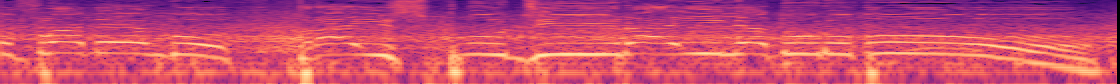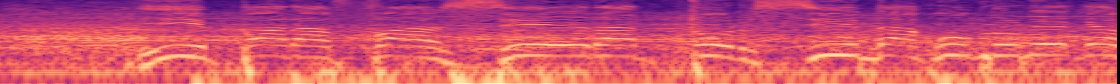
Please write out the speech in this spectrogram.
Do Flamengo para explodir a Ilha do Urubu! e para fazer a torcida rubro-negra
